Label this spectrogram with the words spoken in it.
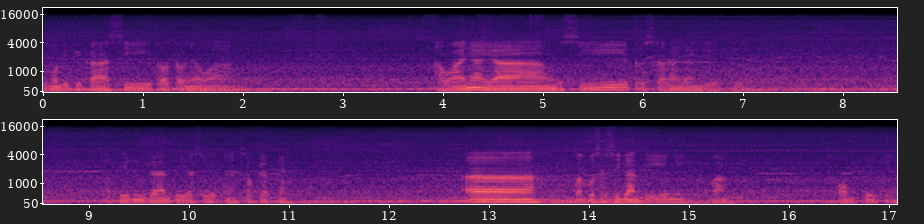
Dimodifikasi throttlenya wang awalnya yang besi terus sekarang yang gitu. Tapi ini ganti ya switchnya soketnya. Eh bagusnya sih ganti ini bang. Komplit ya.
